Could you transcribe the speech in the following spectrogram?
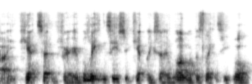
Uh, you can't set variable latency, so you can't like say, well, I want this latency. Well,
